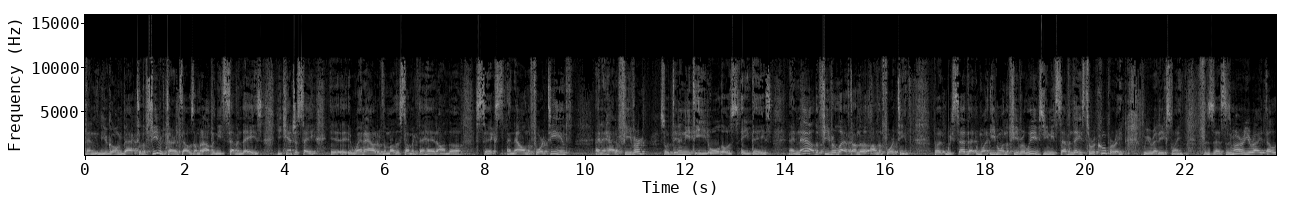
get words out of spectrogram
then you're going back to the fever teretz. That was Amar Alva, needs seven days. You can't just say it, went out of the mother's stomach, the head, on the 6th, and now on the 14th, and it had a fever so it didn't need to eat all those eight days. And now the fever left on the on the 14th. But we said that one, even when the fever leaves, you need seven days to recuperate. We already explained. Says you're right. El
